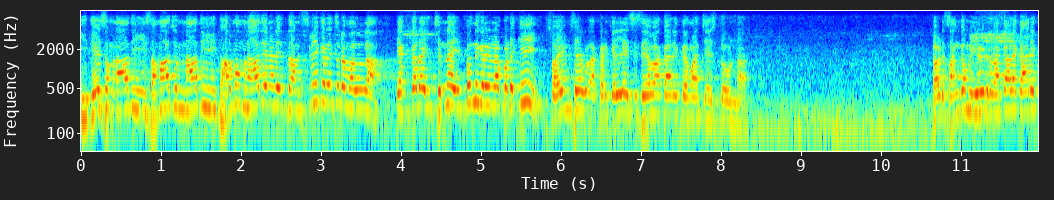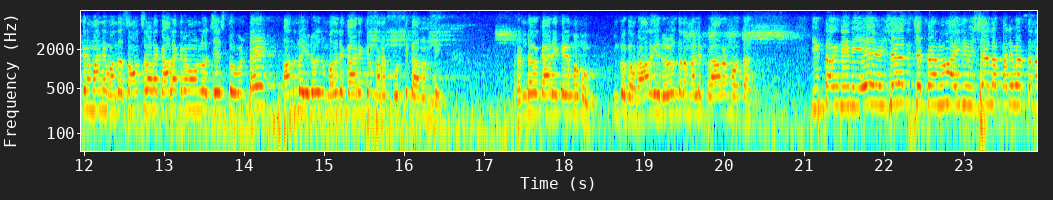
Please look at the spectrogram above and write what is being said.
ఈ దేశం నాది ఈ సమాజం నాది ఈ ధర్మం నాది అనేది దాన్ని స్వీకరించడం వల్ల ఎక్కడ చిన్న ఇబ్బంది కలిగినప్పటికీ స్వయం సేవకులు అక్కడికి వెళ్ళేసి సేవా కార్యక్రమాలు చేస్తూ ఉన్నారు. కాబట్టి సంఘం ఏడు రకాల కార్యక్రమాన్ని వంద సంవత్సరాల కాలక్రమంలో చేస్తూ ఉంటే అందులో ఈరోజు మొదటి కార్యక్రమం మనం పూర్తి కానుంది. రెండవ కార్యక్రమము ఇంకొక నాలుగైదు రోజుల తర్వాత మళ్ళీ ప్రారంభమవుతుంది. ఇంతకు నేను ఏ విషయాలైతే చెప్పానో ఐదు విషయాల పరివర్తన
